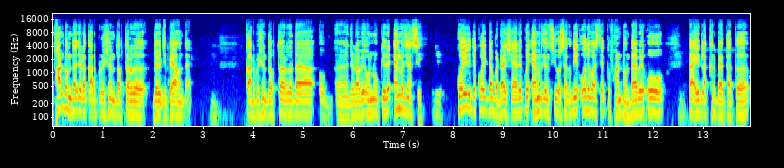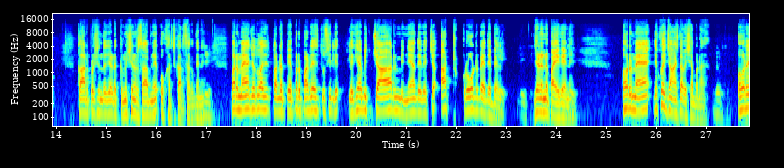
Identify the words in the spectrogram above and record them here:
ਫੰਡ ਹੁੰਦਾ ਜਿਹੜਾ ਕਾਰਪੋਰੇਸ਼ਨ ਦਫ਼ਤਰ ਦੇ ਵਿੱਚ ਪਿਆ ਹੁੰਦਾ। ਕਾਰਪੋਰੇਸ਼ਨ ਦਫ਼ਤਰ ਦਾ ਉਹ, ਜਿਹੜਾ ਵੇ ਉਹਨੂੰ ਕਿਤੇ ਐਮਰਜੈਂਸੀ ਜੀ। ਕੋਈ ਵੀ ਦੇਖੋ ਐਡਾ ਵੱਡਾ ਸ਼ਹਿਰ ਹੈ ਕੋਈ ਐਮਰਜੈਂਸੀ ਹੋ ਸਕਦੀ ਉਹਦੇ ਵਾਸਤੇ ਇੱਕ ਫੰਡ ਹੁੰਦਾ ਹੈ ਵੀ ਉਹ 2.5 ਲੱਖ ਰੁਪਏ ਤੱਕ ਕਾਰਪੋਰੇਸ਼ਨ ਦੇ ਜਿਹੜੇ ਕਮਿਸ਼ਨਰ ਸਾਹਿਬ ਨੇ ਉਹ ਖਰਚ ਕਰ ਸਕਦੇ ਨੇ। ਪਰ ਮੈਂ ਜਦੋਂ ਅੱਜ ਤੁਹਾਡਾ ਪੇਪਰ ਪੜ੍ਹ ਰਿਹਾ ਸੀ ਤੁਸੀਂ ਲਿਖਿਆ ਵੀ 4 ਮਹੀਨਿਆਂ ਦੇ ਵਿੱਚ 8 ਕਰੋੜ ਰੁਪਏ ਦੇ ਬਿੱਲ ਜਿਹੜੇ ਨੇ ਪਾਏ ਗਏ ਨੇ। ਔਰ ਮੈਂ ਦੇਖੋ ਇਹ ਜਾਂਚ ਦਾ ਵਿਸ਼ਾ ਬੜਾ ਹੈ ਔਰ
